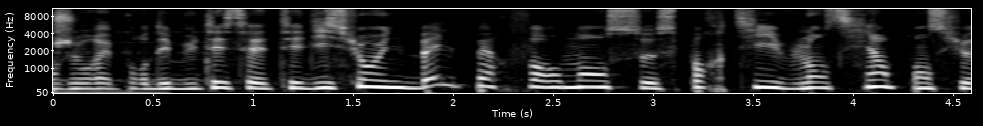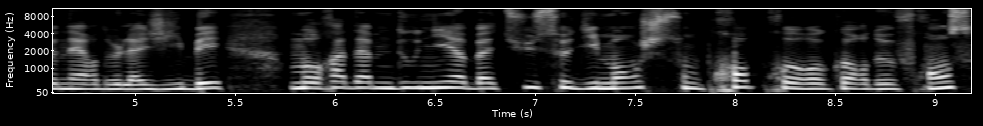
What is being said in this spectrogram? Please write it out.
Bonjour et pour débuter cette édition, une belle performance sportive. L'ancien pensionnaire de la JB, Morad Amdouni, a battu ce dimanche son propre record de France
